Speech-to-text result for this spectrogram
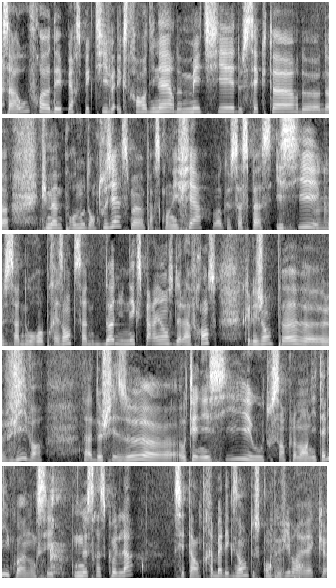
ça ouvre des perspectives extraordinaires de métiers, de secteurs, de, de- puis même pour nous d'enthousiasme, parce qu'on est fiers que ça se passe ici et que ça nous représente, ça nous donne une expérience de la France que les gens peuvent euh, vivre euh, de chez eux euh, au Tennessee ou tout simplement en Italie. Quoi. Donc c'est ne serait-ce que là, c'est un très bel exemple de ce qu'on peut vivre avec euh,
